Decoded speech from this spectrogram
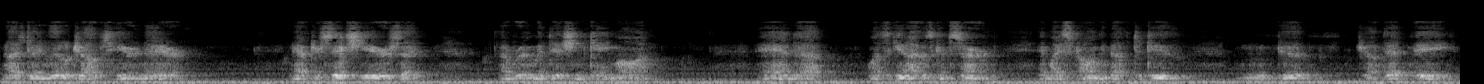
and I was doing little jobs here and there. And after six years, a, a room addition came on, and uh, once again I was concerned: Am I strong enough to do good job that big?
